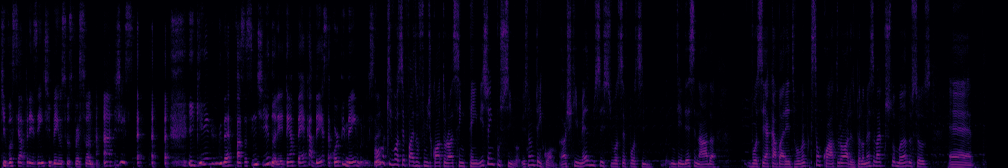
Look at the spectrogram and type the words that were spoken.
que você apresente bem os seus personagens. e que né, faça sentido. Ele tem a pé, cabeça, corpo e membros. Né? Como que você faz um filme de quatro horas sem tempo? Isso é impossível. Isso não tem como. Eu acho que mesmo se você fosse entendesse nada você acabaria desenvolvendo, porque são quatro horas. Pelo menos você vai acostumando os seus, é,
